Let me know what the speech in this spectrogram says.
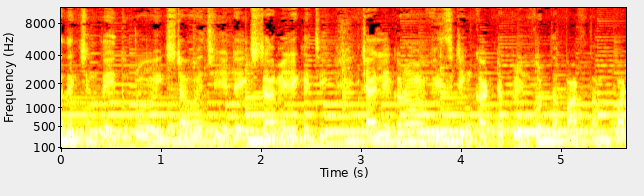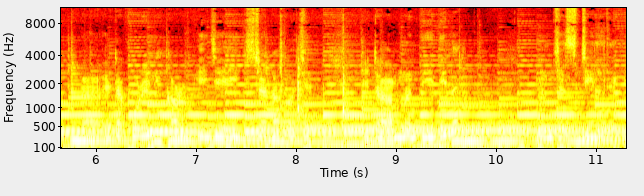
পোর্শনটা দেখছেন তো, এই দুটো এক্সট্রা হয়েছে, এটা এক্সট্রা আমি রেখেছি। চাইলে এখানে আমি ভিজিটিং কার্ডটা প্রিন্ট করতে পারতাম বাট এটা করিনি, কারণ এই যে এক্সট্রাটা হয়েছে, এটা আমরা দিয়ে দিলাম মানে জাস্ট স্টিল থেকে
